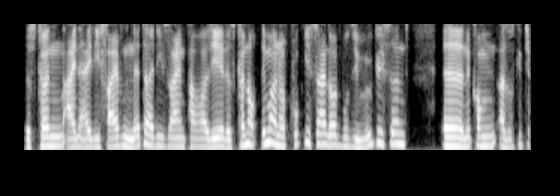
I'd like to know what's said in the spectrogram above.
es können eine ID5, eine NetID sein parallel, es können auch immer noch Cookies sein dort, wo sie möglich sind. Äh, eine, also es gibt ja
